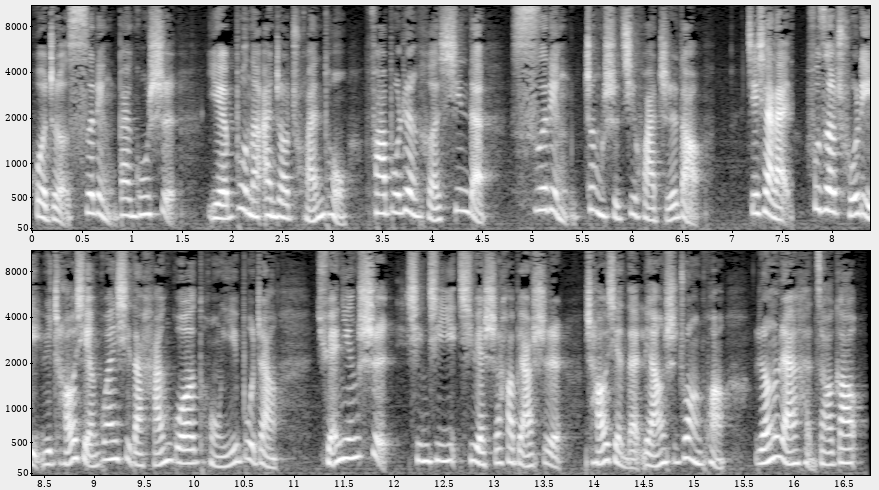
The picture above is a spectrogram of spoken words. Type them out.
或者司令办公室，也不能按照传统发布任何新的司令正式计划指导。接下来，负责处理与朝鲜关系的韩国统一部长全宁市星期一七月十号表示，朝鲜的粮食状况仍然很糟糕。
